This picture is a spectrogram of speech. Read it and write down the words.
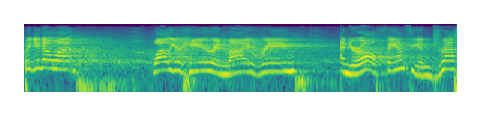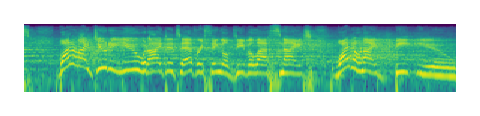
But you know what? While you're here in my ring and you're all fancy and dressed, why don't I do to you what I did to every single diva last night? Why don't I beat you?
